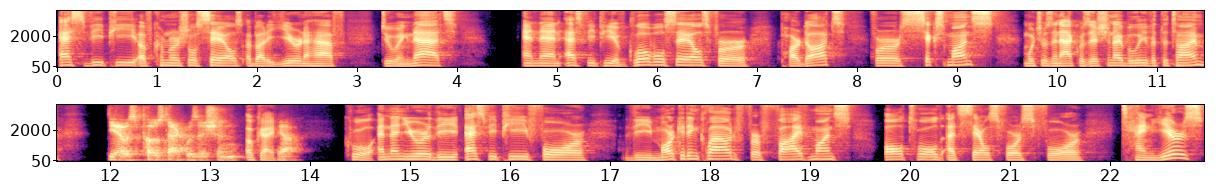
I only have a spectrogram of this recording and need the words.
SVP of commercial sales, about a year and a half doing that, and then SVP of global sales for Pardot for six months, which was an acquisition, I believe, at the time. Yeah, it was post acquisition. Okay. Yeah. Cool. And then you were the SVP for the marketing cloud for five months, all told at Salesforce for 10 years.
